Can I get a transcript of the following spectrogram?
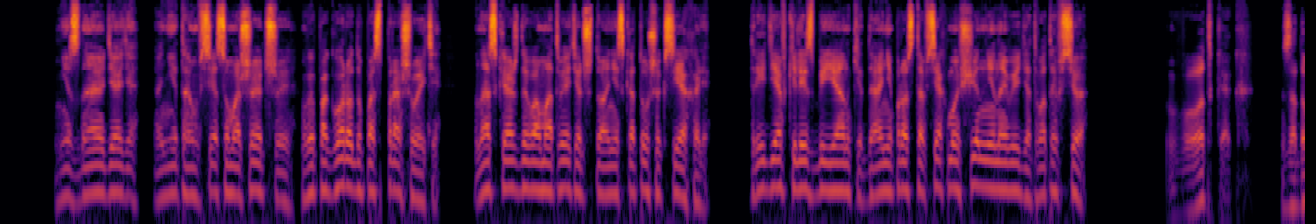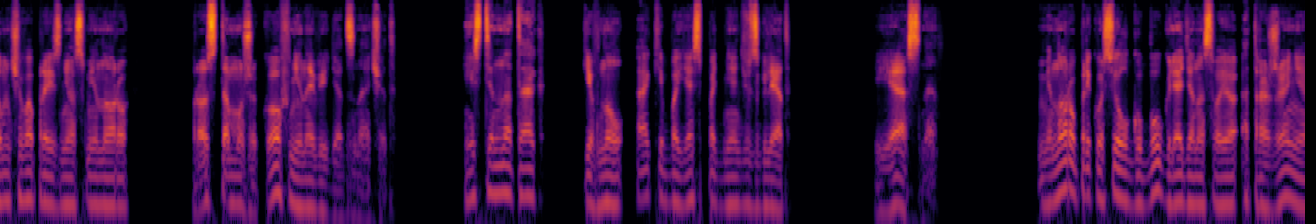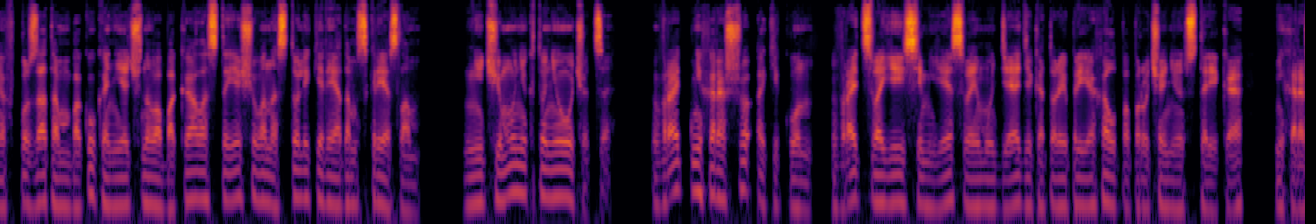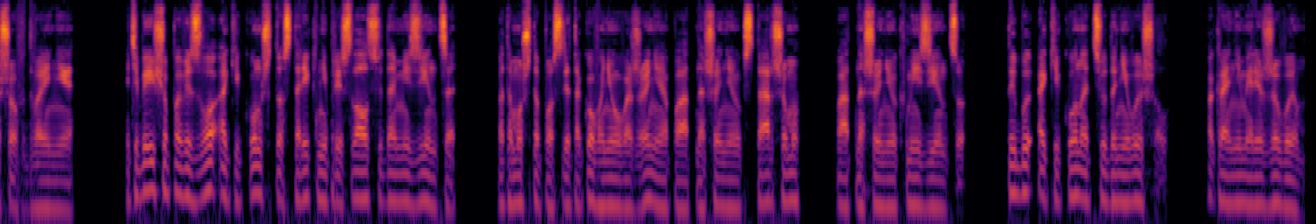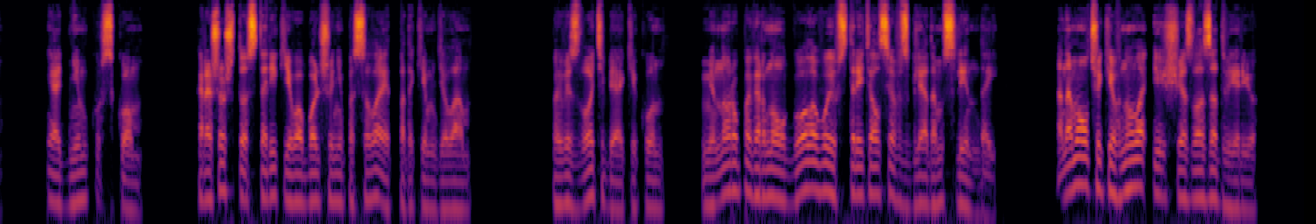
«Не знаю, дядя. Они там все сумасшедшие. Вы по городу поспрашивайте. У нас каждый вам ответит, что они с катушек съехали. Три девки-лесбиянки, да они просто всех мужчин ненавидят, вот и все». «Вот как», — задумчиво произнес Минору. «Просто мужиков ненавидят, значит». «Истинно так», — кивнул Аки, боясь поднять взгляд. «Ясно». Минору прикусил губу, глядя на свое отражение в пузатом боку коньячного бокала, стоящего на столике рядом с креслом. Ничему никто не учится. Врать нехорошо, Акикун. Врать своей семье, своему дяде, который приехал по поручению старика, нехорошо вдвойне. И тебе еще повезло, Акикун, что старик не прислал сюда мизинца, потому что после такого неуважения по отношению к старшему, по отношению к мизинцу, ты бы, Акикун, отсюда не вышел. По крайней мере, живым. И одним куском. Хорошо, что старик его больше не посылает по таким делам. Повезло тебе, Акикун. Минору повернул голову и встретился взглядом с Линдой. Она молча кивнула и исчезла за дверью.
